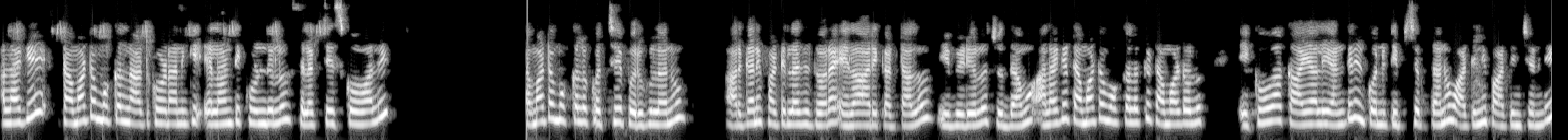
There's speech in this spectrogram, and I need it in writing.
అలాగే టమాటా మొక్కలు నాటుకోవడానికి ఎలాంటి కుండీలు సెలెక్ట్ చేసుకోవాలి టమాటా మొక్కలకు వచ్చే పురుగులను ఆర్గానిక్ ఫర్టిలైజర్ ద్వారా ఎలా అరికట్టాలో ఈ వీడియోలో చూద్దాము. అలాగే టమాటా మొక్కలకు టమాటోలు ఎక్కువగా కాయాలి అంటే నేను కొన్ని టిప్స్ చెప్తాను వాటిని పాటించండి.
